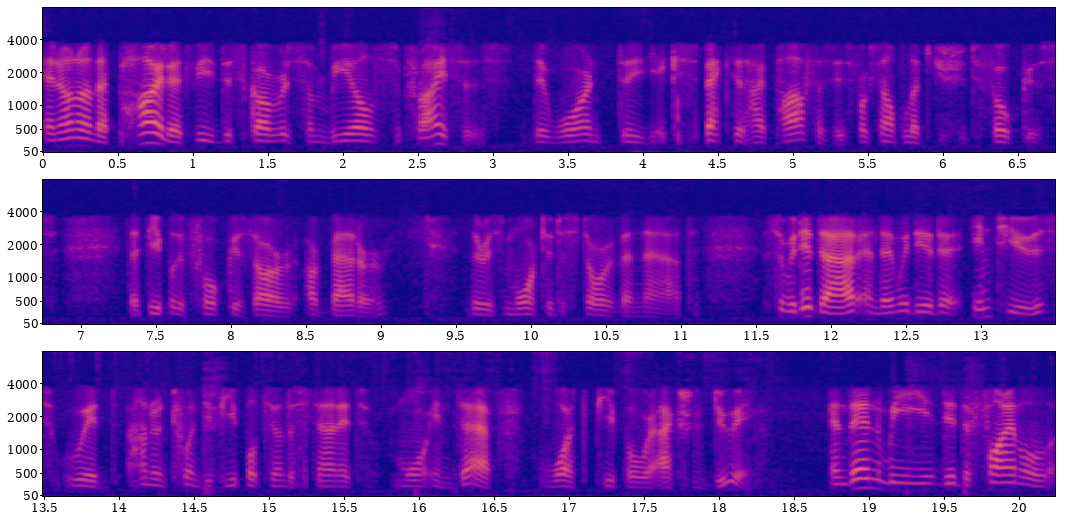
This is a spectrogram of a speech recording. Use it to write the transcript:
And on that pilot, we discovered some real surprises. They weren't the expected hypothesis. For example, that you should focus, that people who focus are are better. There is more to the story than that. So we did that, and then we did uh, interviews with 120 people to understand it more in depth, what people were actually doing. And then we did the final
